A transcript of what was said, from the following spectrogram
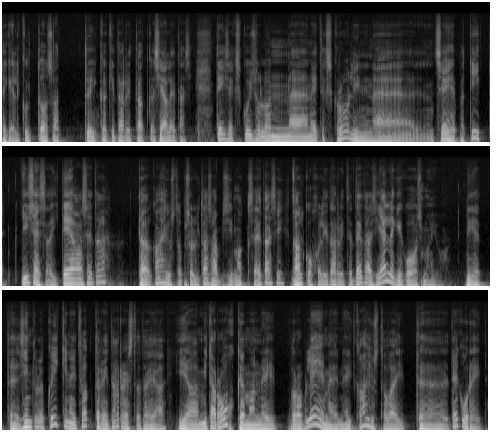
tegelikult osad ikkagi tarvitavad ka seal edasi. teiseks, kui sul on äh, näiteks krooniline C-hepatiit, ise sa ei tea seda, ta kahjustab sul tasapisi makse edasi, alkoholi tarvitad edasi, jällegi koosmõju nii et eh, siin tuleb kõiki neid faktoreid arvestada ja, ja mida rohkem on neid probleeme, neid kahjustavaid äh, tegureid,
